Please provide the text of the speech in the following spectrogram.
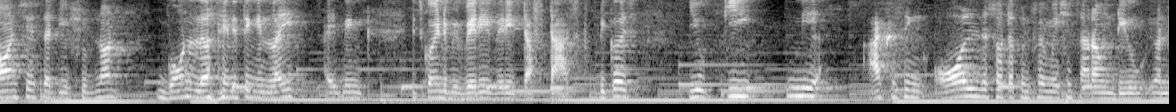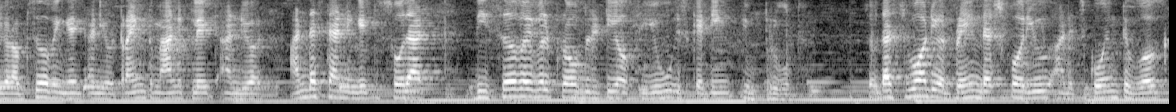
conscious that you should not go to learn anything in life i think it's going to be very very tough task because you keep accessing all the sort of information around you and you're observing it and you're trying to manipulate and you're understanding it so that the survival probability of you is getting improved. So that's what your brain does for you and it's going to work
